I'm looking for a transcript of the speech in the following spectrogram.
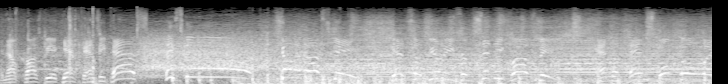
And now Crosby again, fancy pass. They score! Shalanovsky gets a beauty from Sidney Crosby. And the Pens won't go away.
